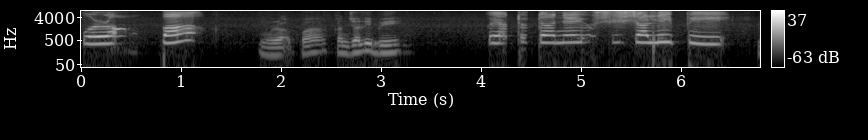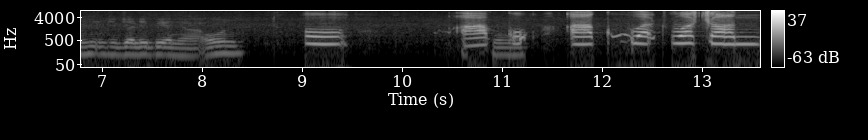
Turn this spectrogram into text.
Wala pa. Mura pa. Kan Jollibee. Kaya to tanay si Salipi. Mm, si Jollibee anyaon. O ako, ako watwasan.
